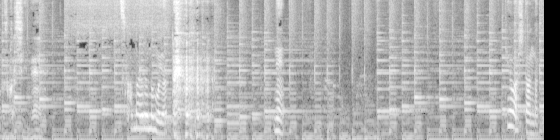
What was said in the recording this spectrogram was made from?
難しいね。捕まえるのもやっと。ね手はしたんだけど。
